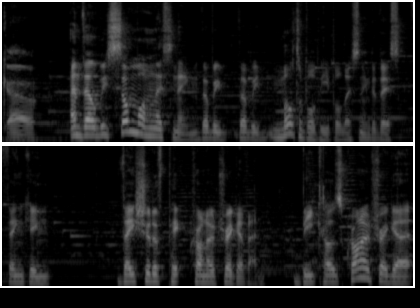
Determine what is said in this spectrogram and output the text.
go. And there'll be someone listening, there'll be there'll be multiple people listening to this thinking they should have picked Chrono Trigger then. Because Chrono Trigger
